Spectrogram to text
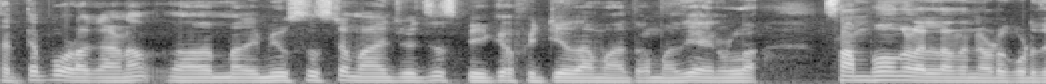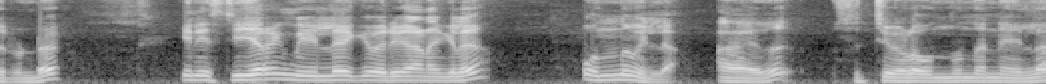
സെറ്റപ്പും അവിടെ കാണാം. മ്യൂസിക് സിസ്റ്റം വാങ്ങിച്ച് വെച്ച് സ്പീക്കർ ഫിറ്റ് ചെയ്താൽ മാത്രം മതി. അതിനുള്ള സംഭവങ്ങളെല്ലാം തന്നെ അവിടെ കൊടുത്തിട്ടുണ്ട്. ഇനി സ്റ്റിയറിംഗ് വീലിലേക്ക് വരികയാണെങ്കിൽ ഒന്നുമില്ല. അതായത് സ്വിച്ചുകളൊന്നും തന്നെ ഇല്ല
